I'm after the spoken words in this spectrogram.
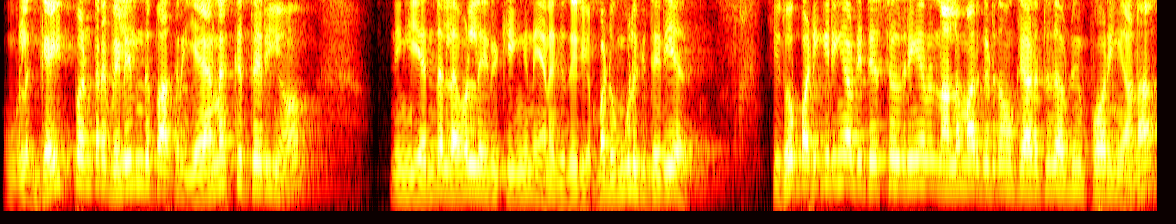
உங்களை கைட் பண்ணுற வெளியிருந்து பார்க்குற எனக்கு தெரியும். நீங்கள் எந்த லெவலில் இருக்கீங்கன்னு எனக்கு தெரியும். பட் உங்களுக்கு தெரியாது. ஏதோ படிக்கிறீங்க அப்படி டெஸ்ட் எழுதுறீங்க நல்ல மார்க் எடுத்தா ஓகே அடுத்தது அப்படின்னு போகிறீங்க ஆனால்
